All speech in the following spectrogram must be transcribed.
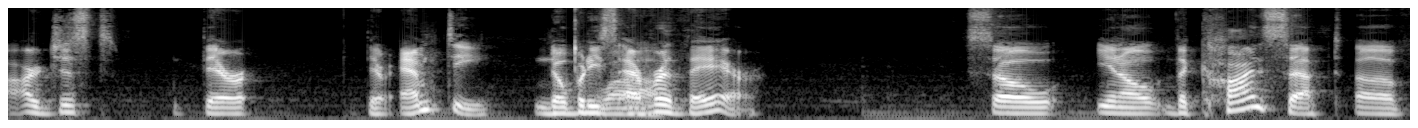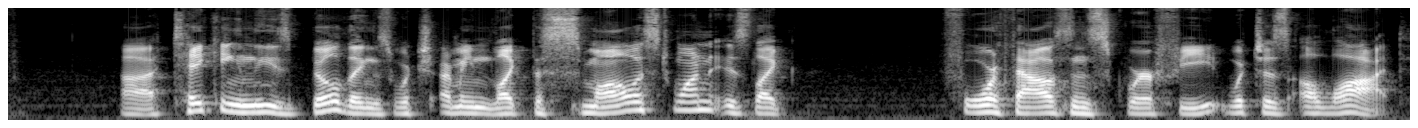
are just they're they're empty. Nobody's Wow. ever there. So, you know, the concept of uh, taking these buildings, which I mean, like the smallest one is like 4,000 square feet, which is a lot.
